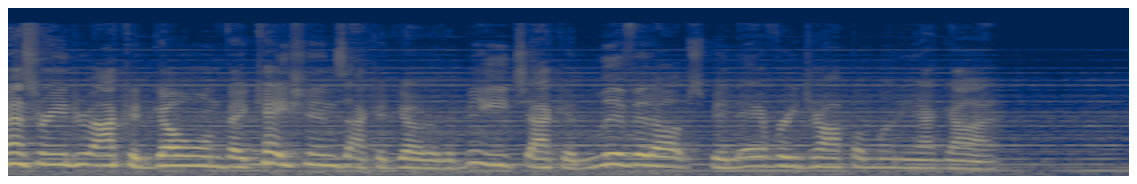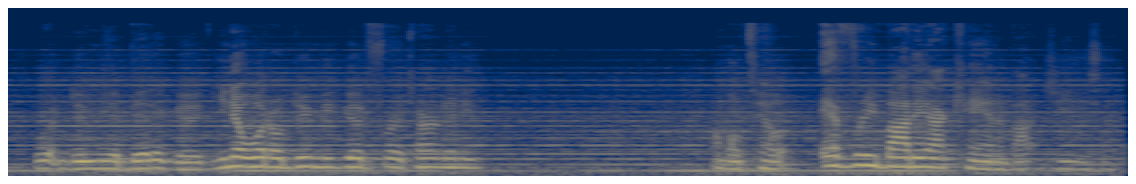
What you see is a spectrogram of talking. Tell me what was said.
Pastor Andrew, I could go on vacations, I could go to the beach, I could live it up, spend every drop of money I got. Wouldn't do me a bit of good. You know what will do me good for eternity? I'm going to tell everybody I can about Jesus.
